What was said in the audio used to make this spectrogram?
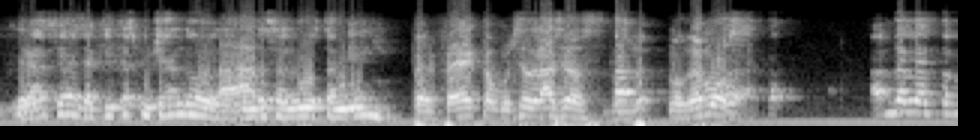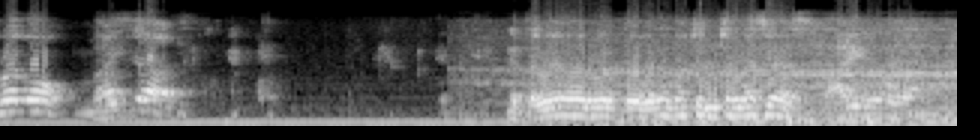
Gracias, aquí está escuchando, ah, saludos también. Perfecto, muchas gracias, nos, vemos. Ándale, hasta luego. Gracias. Hasta luego, Roberto. Buenas noches, muchas gracias. Bye.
